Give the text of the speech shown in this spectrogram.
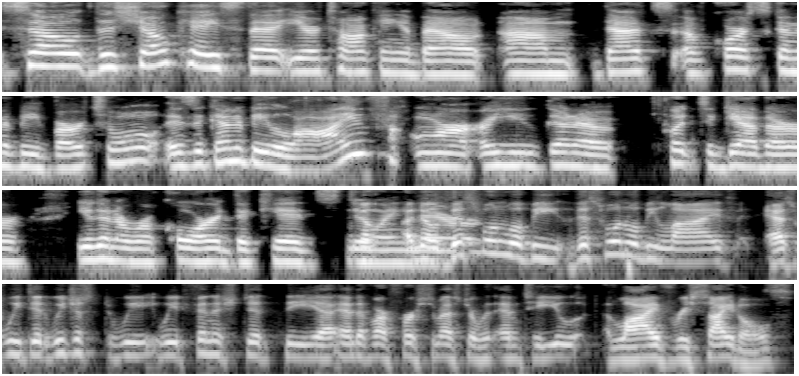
So the showcase that you're talking about, um, that's of course going to be virtual. Is it going to be live, or are you going to put together? You're going to record the kids doing. No, no, their... this one will be this one will be live as we did. We just we we finished at the uh, end of our first semester with MTU live recitals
